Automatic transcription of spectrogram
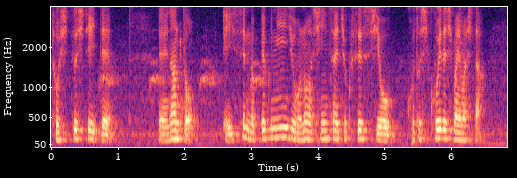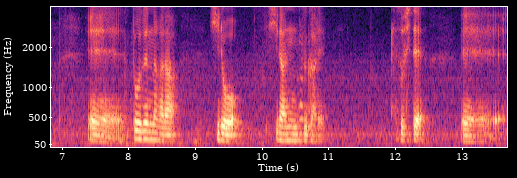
突出していて、えー、なんと1600人以上の震災直接死を今年超えてしまいました、えー、当然ながら疲労避難疲れそしてえ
